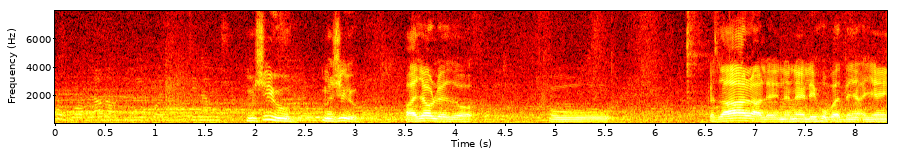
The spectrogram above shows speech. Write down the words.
ကိုဘောလောက်တော့ဒီပွဲဒီနေ့မရှိမရှိဘူးမရှိဘူးဘာကြောင့်လဲဆိုတော့ဟိုကစားရတာလည်းနည်းနည်းလေးဟိုဘက်တင်အရင်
